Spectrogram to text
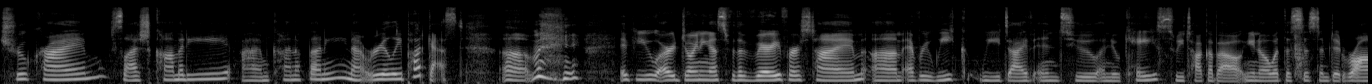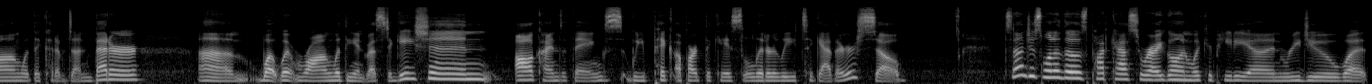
true crime slash comedy. I'm kind of funny, not really podcast. Um, if you are joining us for the very first time, um, every week we dive into a new case. We talk about, you know, what the system did wrong, what they could have done better, um, what went wrong with the investigation, all kinds of things. We pick apart the case literally together. So it's not just one of those podcasts where I go on Wikipedia and read you what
